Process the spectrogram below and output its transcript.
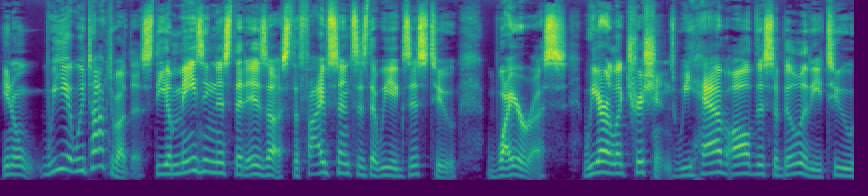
you know we we talked about this. The amazingness that is us the five senses that we exist to wire us. We are like We have all this ability to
